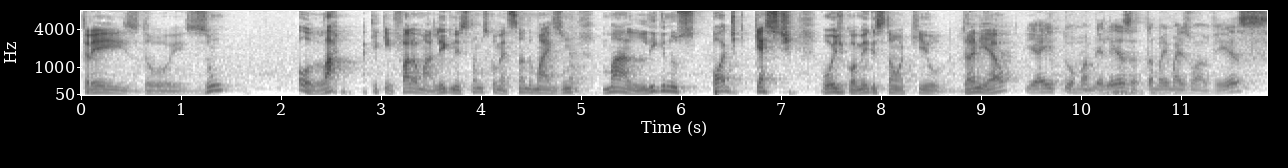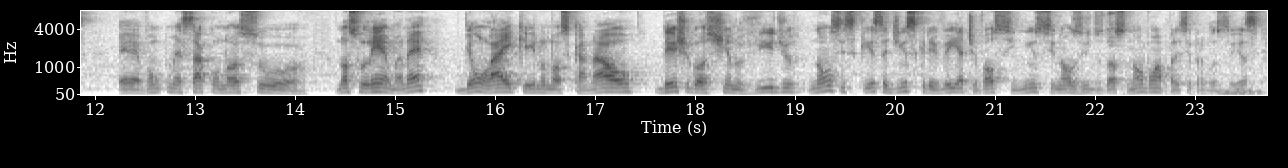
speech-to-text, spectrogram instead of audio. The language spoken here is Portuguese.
3, 2, 1. Olá, aqui quem fala é o Maligno. Estamos começando mais um Malignos Podcast. Hoje comigo estão aqui o Daniel. E aí, turma, beleza? Estamos aí mais uma vez. É, vamos começar com o nosso, nosso lema, né? Dê um like aí no nosso canal, deixa o gostinho no vídeo, não se esqueça de inscrever e ativar o sininho, senão os vídeos nossos não vão aparecer para vocês.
